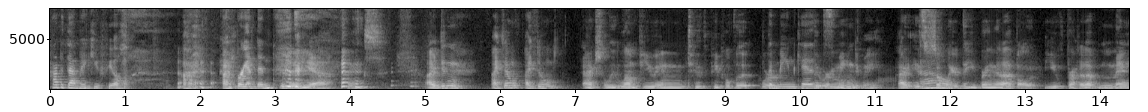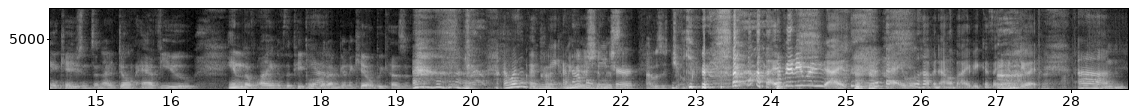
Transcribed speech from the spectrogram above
How did that make you feel, I, I, Brandon? yeah, thanks. I didn't. I don't. I don't actually lump you into the people that were The mean kids? that were mean to me. I, it's so Oh. weird that you bring that up. I'll, you've brought it up many occasions, and I don't have you in the line of the people Yeah. that I'm going to kill because of. I wasn't I by na- I'm not I by nature. I was a joke. if anybody dies, I will have an alibi because I didn't do it. Um,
